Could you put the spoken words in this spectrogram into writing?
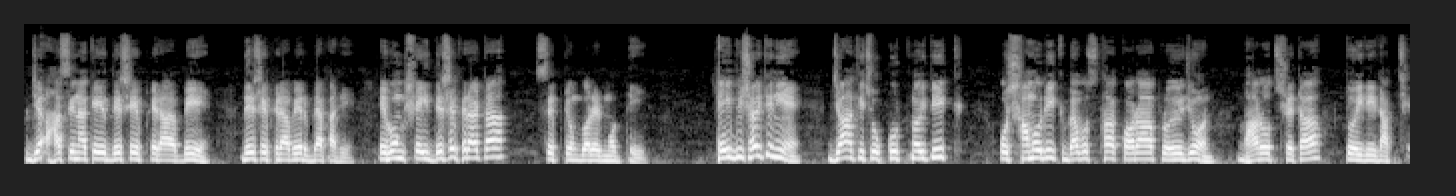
যে হাসিনাকে দেশে ফেরাবে, দেশে ফেরাবের ব্যাপারে। এবং সেই দেশে ফেরাটা সেপ্টেম্বরের মধ্যেই। এই বিষয়টি নিয়ে যা কিছু কূটনৈতিক ও সামরিক ব্যবস্থা করা প্রয়োজন, ভারত সেটা তৈরি রাখছে।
